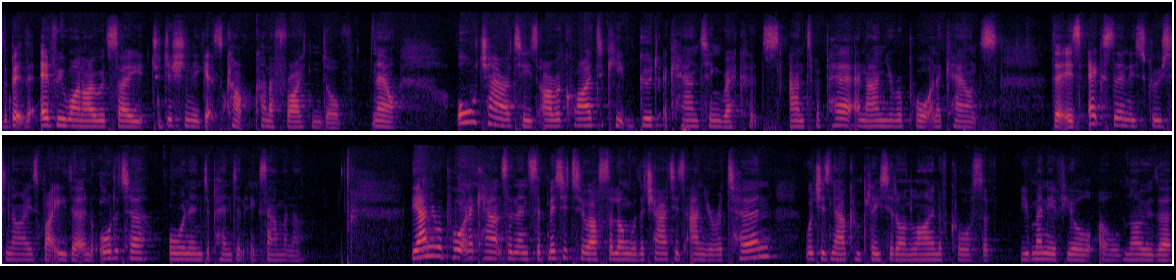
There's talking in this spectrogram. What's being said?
the bit that everyone, I would say, traditionally gets kind of frightened of. Now, all charities are required to keep good accounting records and to prepare an annual report and accounts that is externally scrutinised by either an auditor or an independent examiner. The annual report and accounts are then submitted to us along with the charity's annual return, which is now completed online, of course. Of you, many of you will know the,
